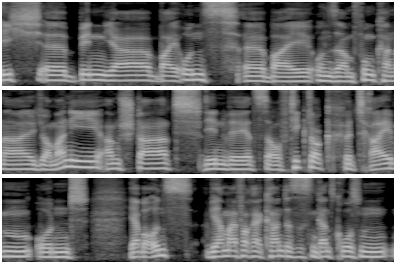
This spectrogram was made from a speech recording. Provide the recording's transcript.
Ich äh, bin ja bei uns äh, bei unserem Funkkanal Your Money am Start, den wir jetzt auf TikTok betreiben. Und ja, bei uns, wir haben einfach erkannt, dass es einen ganz großen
